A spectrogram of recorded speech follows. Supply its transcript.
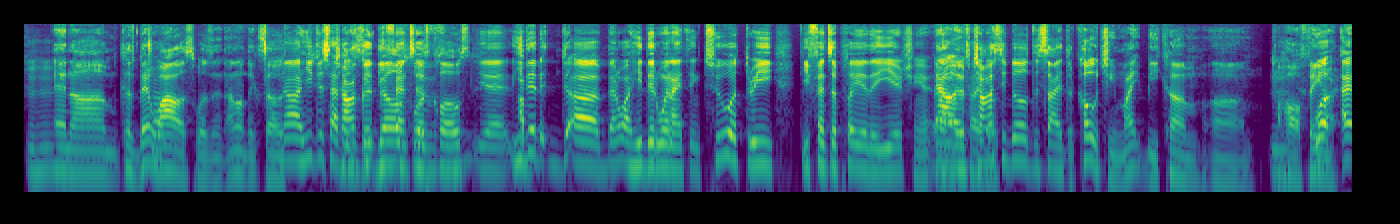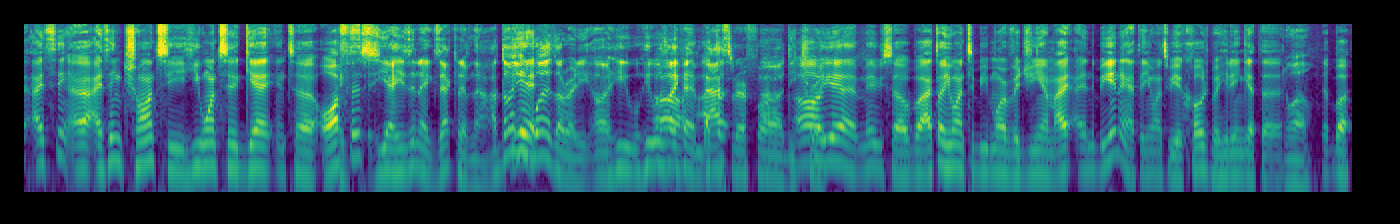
Mhm. And um, because Ben Wallace wasn't. I don't think so. No, he just had Chauncey good Billups defensive. was close. Yeah, he did. Uh, Benoit, he did win. I think two or three defensive player of the year. Champ, Now, uh, if titles. Chauncey Bill decides to coach, he might become um, a Hall of Famer. Mm-hmm. well, I, I think uh, I think Chauncey he wants to get into office. Ex- yeah, he's an executive now. I thought Yeah. he was already. Uh, he he was Oh, like I an thought- ambassador for uh, Detroit. Oh yeah, maybe so. But I thought he wanted to be more of a GM. I in the beginning I think he wanted to be a coach, but he didn't get the. Well, the but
